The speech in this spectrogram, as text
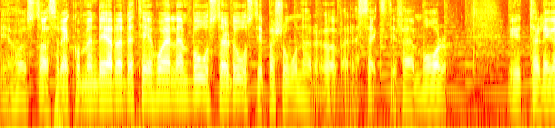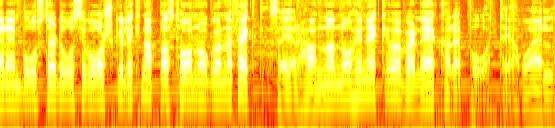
I höstas rekommenderade THL en boosterdos till personer över 65 år. Ytterligare en boosterdos i vår skulle knappast ha någon effekt, säger Hanna Nohynek, överläkare på THL.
